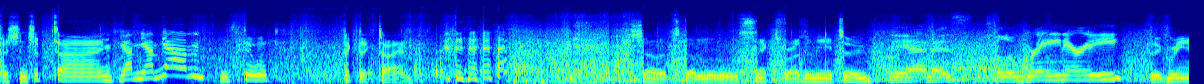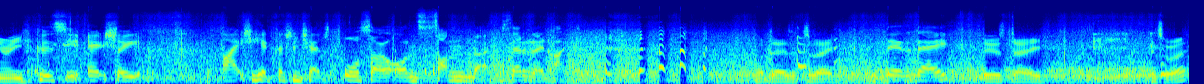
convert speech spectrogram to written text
Fish and chip time. Yum, yum, yum. Let's do it. Picnic time. Charlotte's got a little snacks for us in here too. Yeah, and it's a little greenery. Bit of greenery. Because actually, I actually had fish and chips also on Sunday, Saturday night. What day is it today? Thursday. Thursday. It's alright.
